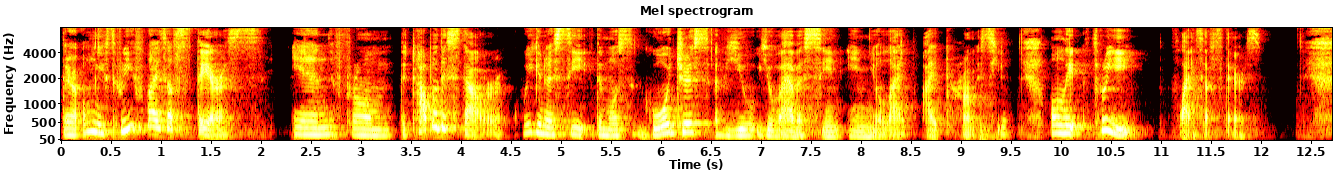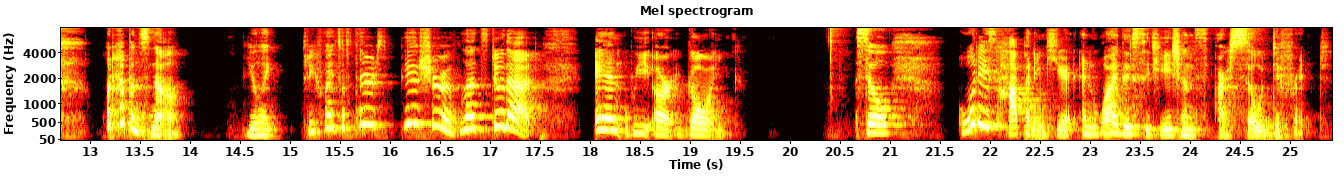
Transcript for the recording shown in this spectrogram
there are only three flights of stairs. And from the top of this tower, we're gonna see the most gorgeous view you've ever seen in your life. I promise you. Only three flights of stairs. What happens now? You like three flights of stairs? Yeah, sure, let's do that. And we are going. So what is happening here and why these situations are so different?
